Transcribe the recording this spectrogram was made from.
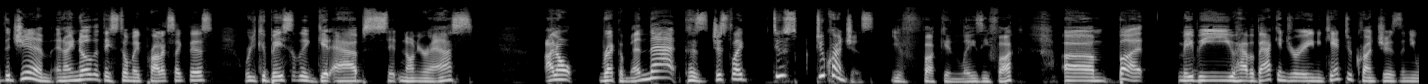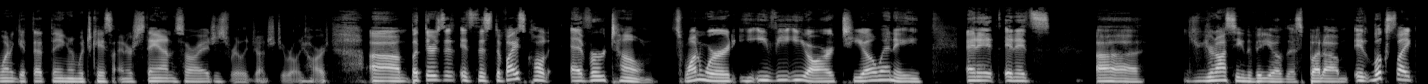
the gym and I know that they still make products like this where you could basically get abs sitting on your ass. I don't recommend that cuz just like do do crunches, you fucking lazy fuck. Um but maybe you have a back injury and you can't do crunches and you want to get that thing in which case i understand sorry i just really judged you really hard um, but there's a, it's this device called evertone it's one word, E E V E R T O N E, and it and it's uh you're not seeing the video of this, but um it looks like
